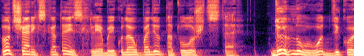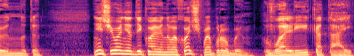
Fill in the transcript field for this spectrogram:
Вот шарик скота из хлеба, и куда упадет, на ту лошадь ставь. Да ну, вот диковинно-то. Ничего нет диковинного, хочешь попробуем? Вали, катай.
